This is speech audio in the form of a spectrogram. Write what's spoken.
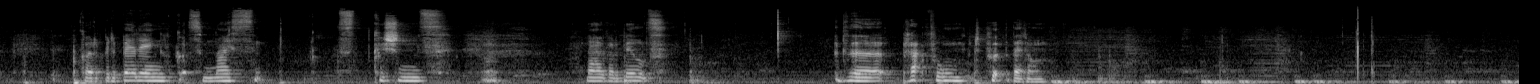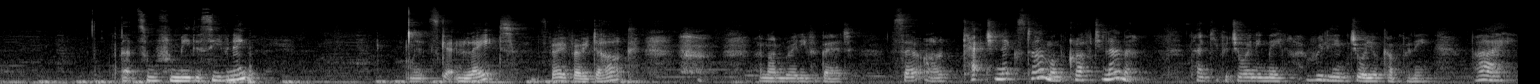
got a bit of bedding, got some nice cushions. Now I've got to build the platform to put the bed on. That's all from me this evening. It's getting late, it's very, very dark, and I'm ready for bed. So I'll catch you next time on The Crafty Nana. Thank you for joining me. I really enjoy your company. Bye.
